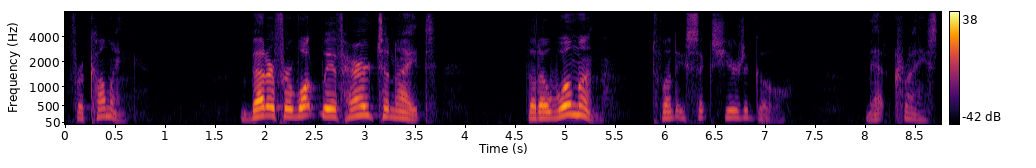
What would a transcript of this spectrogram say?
for coming, better for what we have heard tonight that a woman 26 years ago met Christ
